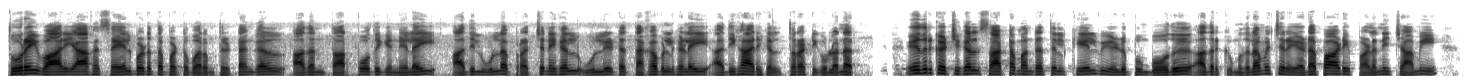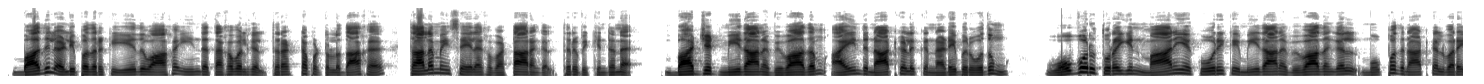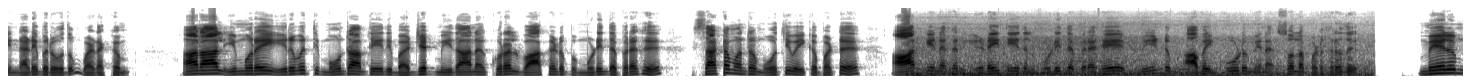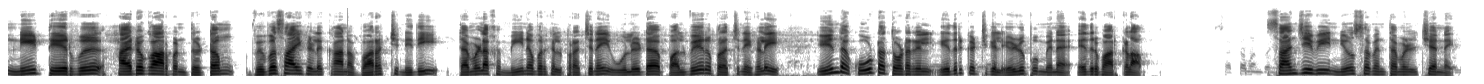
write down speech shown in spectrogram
துறை வாரியாக செயல்படுத்தப்பட்டு வரும் திட்டங்கள் அதன் தற்போதைய நிலை அதில் உள்ள பிரச்சனைகள் உள்ளிட்ட தகவல்களை அதிகாரிகள் திரட்டியுள்ளனர். எதிர்க்கட்சிகள் சட்டமன்றத்தில் கேள்வி எழுப்பும்போது அதற்கு முதலமைச்சர் எடப்பாடி பழனிசாமி பதில் அளிப்பதற்கு ஏதுவாக இந்த தகவல்கள் திரட்டப்பட்டுள்ளதாக தலைமை செயலக வட்டாரங்கள் தெரிவிக்கின்றன. பட்ஜெட் மீதான விவாதம் ஐந்து நாட்களுக்கு நடைபெறுவதும் ஒவ்வொரு துறையின் மானிய கோரிக்கை மீதான விவாதங்கள் முப்பது நாட்கள் வரை நடைபெறுவதும் வழக்கம். ஆனால் இம்முறை இருபத்தி மூன்றாம் தேதி பட்ஜெட் மீதான குரல் வாக்கெடுப்பு முடிந்த பிறகு சட்டமன்றம் ஒத்திவைக்கப்பட்டு ஆர்கே நகர் இடைத்தேர்தல் முடிந்த பிறகே மீண்டும் அவை கூடும் என சொல்லப்படுகிறது. மேலும் நீட் தேர்வு ஹைட்ரோகார்பன் திட்டம் விவசாயிகளுக்கான வறட்சி நிதி தமிழக மீனவர்கள் பிரச்சினை உள்ளிட்ட பல்வேறு பிரச்சினைகளை இந்த கூட்டத்தொடரில் எதிர்க்கட்சிகள் எழுப்பும் என எதிர்பார்க்கலாம். Sanjeevi news seven Tamil Chennai.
